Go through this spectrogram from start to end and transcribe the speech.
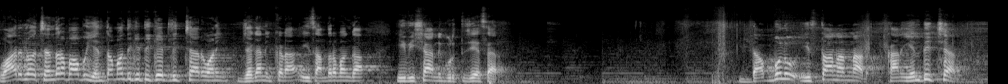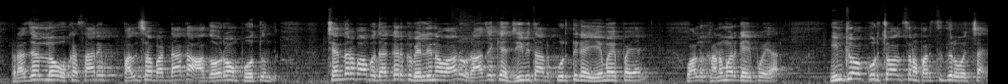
వారిలో చంద్రబాబు ఎంతమందికి టికెట్లు ఇచ్చారు అని జగన్ ఇక్కడ ఈ సందర్భంగా ఈ విషయాన్ని గుర్తు చేశారు. డబ్బులు ఇస్తానన్నాడు కానీ ఎంత ఇచ్చారు? ప్రజల్లో ఒకసారి పల్చబడ్డాక ఆ గౌరవం పోతుంది. చంద్రబాబు దగ్గరకు వెళ్ళిన వారు రాజకీయ జీవితాలు పూర్తిగా ఏమైపోయాయి? వాళ్ళు కనుమరుగైపోయారు. ఇంట్లో కూర్చోవాల్సిన పరిస్థితులు వచ్చాయి.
